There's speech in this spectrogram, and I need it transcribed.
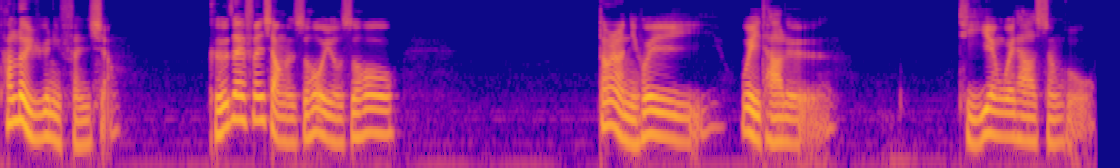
他乐于跟你分享。可是，在分享的时候，有时候，当然你会为他的体验、为他的生活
